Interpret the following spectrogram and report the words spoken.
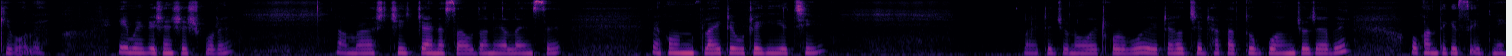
কী বলে ইমিগ্রেশন শেষ করে। আমরা আসছি চায়না সাউদার্ন এয়ারলাইন্সে এখন ফ্লাইটে উঠে গিয়েছি। ফ্লাইটের জন্য ওয়েট করব। এটা হচ্ছে ঢাকা তো গুয়াংজো যাবে, ওখান থেকে সিডনি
